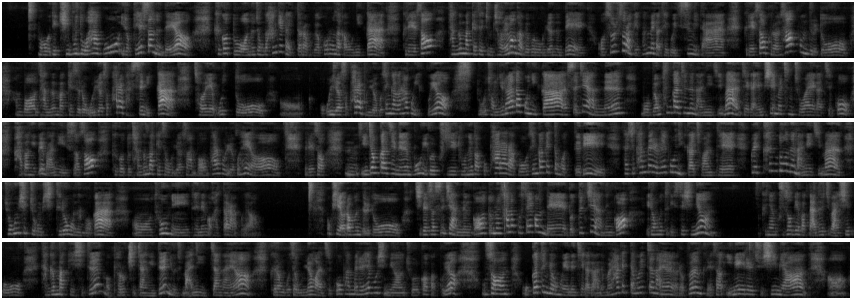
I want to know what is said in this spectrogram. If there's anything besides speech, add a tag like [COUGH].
뭐 어디 기부도 하고 이렇게 했었는데요. 그것도 어느 정도 한계가 있더라고요. 코로나가 오니까. 그래서 당근마켓에 좀 저렴한 가격으로 올렸는데 어, 쏠쏠하게 판매가 되고 있습니다. 그래서 그런 사은품들도 한번 당근마켓으로 올려서 팔아봤으니까 저의 옷도 어, 올려서 팔아보려고 생각을 하고 있고요. 또 정리를 하다 보니까 쓰지 않는 뭐 명품까지는 아니지만 제가 MCM을 참 좋아해가지고 가방이 꽤 많이 있어서 그것도 당근마켓에 올려서 한번 팔아보려고 해요. 그래서 음, 이전까지는 뭐 이걸 굳이 돈을 받고 팔아라고 생각했던 것들이 사실 판매를 해보니까 저한테 꽤 큰 돈은 아니지만 조금씩 조금씩 들어오는 거가 어, 도움이 되는 것 같더라고요. 혹시 여러분들도 집에서 쓰지 않는 거 또는 사놓고 새 건데 뭐 뜯지 않은 거 이런 것들이 있으시면 그냥 구석에 막 놔두지 마시고 당근마켓이든 뭐 벼룩시장이든 요즘 많이 있잖아요. 그런 곳에 올려가지고 판매를 해보시면 좋을 것 같고요. 우선 옷 같은 경우에는 제가 나눔을 하겠다고 했잖아요, 여러분. 그래서 이메일을 주시면 어,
